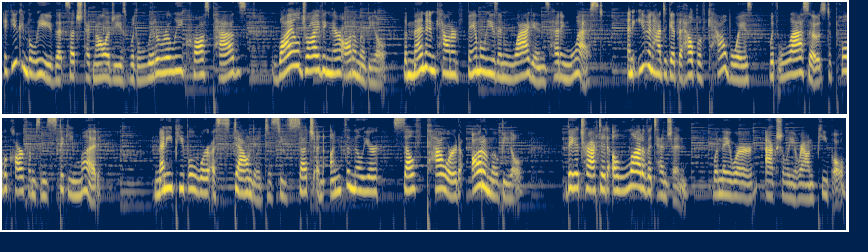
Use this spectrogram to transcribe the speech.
If you can believe that such technologies would literally cross paths, while driving their automobile, the men encountered families in wagons heading west, and even had to get the help of cowboys with lassos to pull the car from some sticky mud. Many people were astounded to see such an unfamiliar, self powered automobile. They attracted a lot of attention when they were actually around people.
